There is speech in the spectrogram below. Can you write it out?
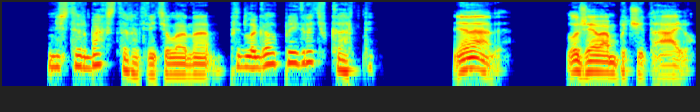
— Мистер Бакстер, — ответила она, — предлагал поиграть в карты. — Не надо. Лучше я вам почитаю.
